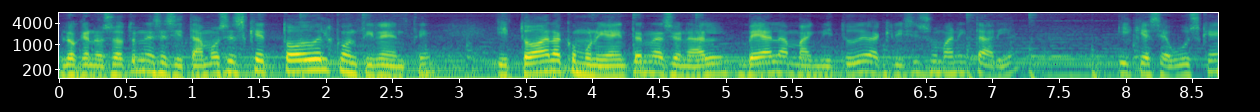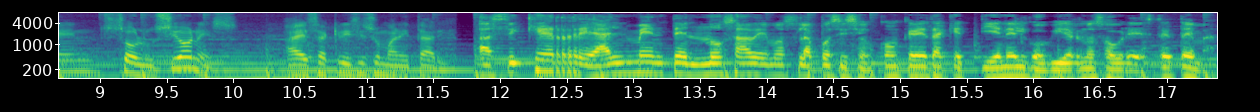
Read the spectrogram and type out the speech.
Lo que nosotros necesitamos es que todo el continente y toda la comunidad internacional vea la magnitud de la crisis humanitaria y que se busquen soluciones a esa crisis humanitaria. Así que realmente no sabemos la posición concreta que tiene el gobierno sobre este tema.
